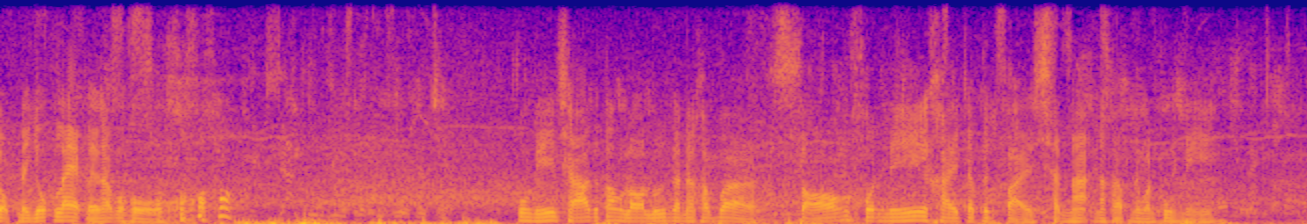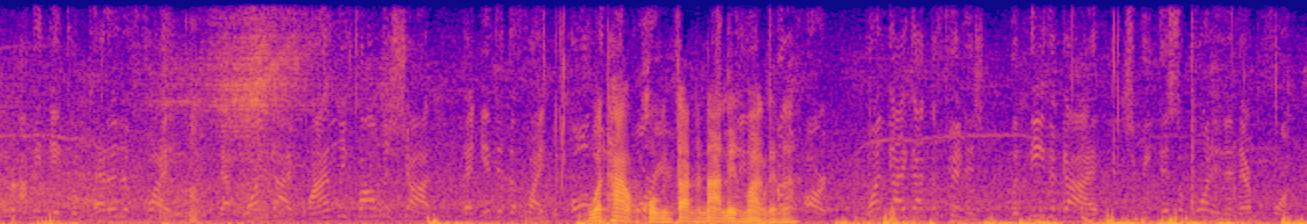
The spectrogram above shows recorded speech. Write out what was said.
จบในยกแรกเลยครับ โอ้โห พรุ่งนี้เช้าจะต้องรอลุ้นกันนะครับว่าสองคนนี้ใครจะเป็นฝ่ายชนะนะครับในวันพรุ่งนี้ I mean, a competitive fight. That one guy finally found a shot that ended the fight. But both ว่า of ท่า these ของโควินตันน่ะน่าเล่นมากเลยนะ played a ton of heart. One guy got the finish, but neither guy should be disappointed in their performance.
